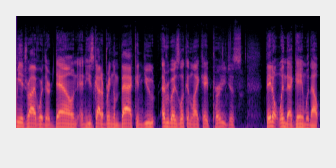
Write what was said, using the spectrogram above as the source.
me a drive where they're down and he's got to bring them back, and you everybody's looking like, hey, Purdy just. They don't win that game without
